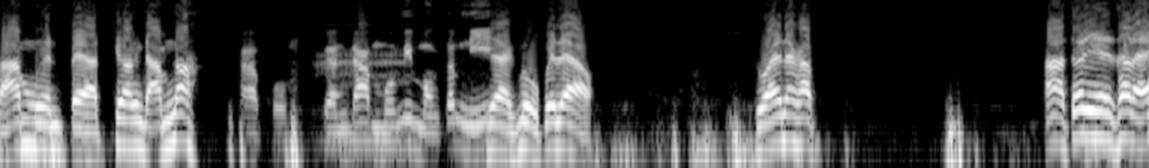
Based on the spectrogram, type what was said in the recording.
สามหมื่นแปดเครื่องดำเนาะครับผมเครื่องดำผมมีหมองต้นนี้แยกลูกไปแล้ว สวยนะครับ อ่าตัวนี้เท่าไหร่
